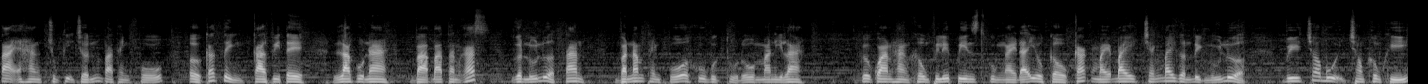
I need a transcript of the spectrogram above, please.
tại hàng chục thị trấn và thành phố ở các tỉnh Cavite, Laguna và Batangas gần núi lửa Tan và năm thành phố ở khu vực thủ đô Manila. Cơ quan hàng không Philippines cùng ngày đã yêu cầu các máy bay tránh bay gần đỉnh núi lửa vì cho bụi trong không khí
